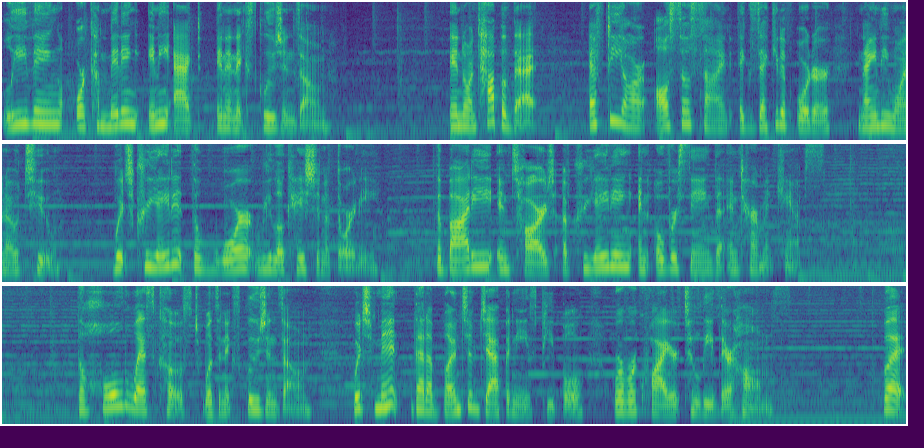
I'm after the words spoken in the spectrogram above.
leaving, or committing any act in an exclusion zone. And on top of that, FDR also signed Executive Order 9102, which created the War Relocation Authority, the body in charge of creating and overseeing the internment camps. The whole West Coast was an exclusion zone, which meant that a bunch of Japanese people were required to leave their homes. But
